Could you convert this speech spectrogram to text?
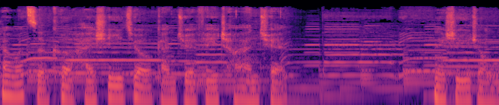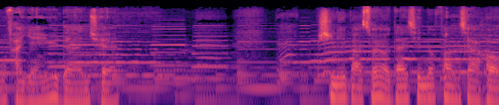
但我此刻还是依旧感觉非常安全。那是一种无法言喻的安全，是你把所有担心都放下后，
